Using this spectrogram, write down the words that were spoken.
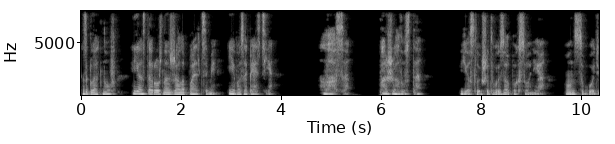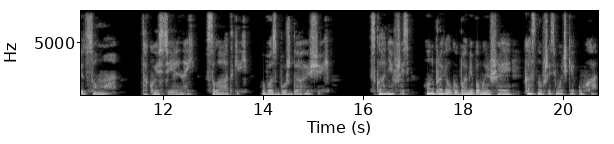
Сглотнув, я осторожно сжала пальцами его запястье. «Ласа, пожалуйста». «Я слышу твой запах, Соня. Он сводит с ума. Такой сильный, сладкий, возбуждающий». Склонившись, он провел губами по моей шее, коснувшись мочки уха.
